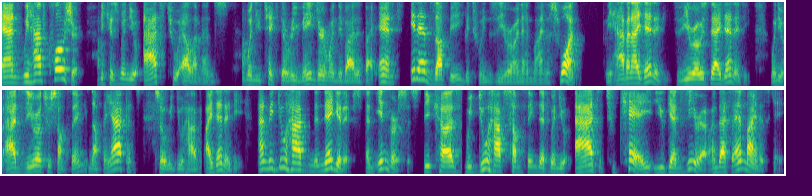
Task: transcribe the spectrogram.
and we have closure because when you add two elements, when you take the remainder when divided by n, it ends up being between 0 and n minus 1. We have an identity. Zero is the identity. When you add zero to something, nothing happens. So we do have identity. And we do have negatives and inverses because we do have something that when you add to k, you get zero, and that's n minus k.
